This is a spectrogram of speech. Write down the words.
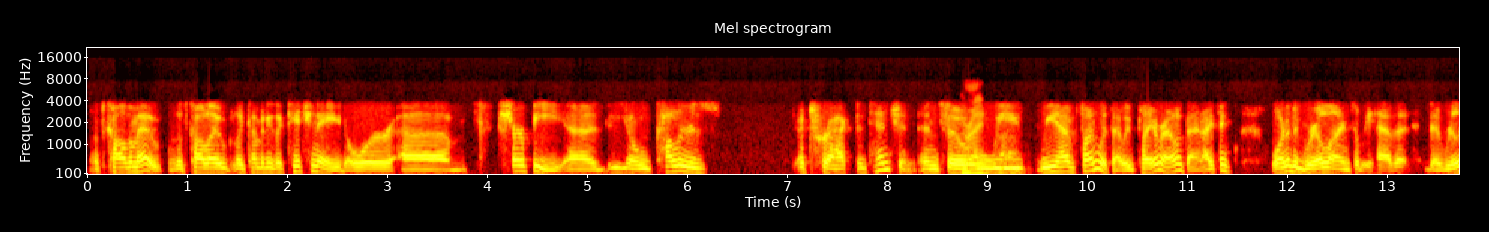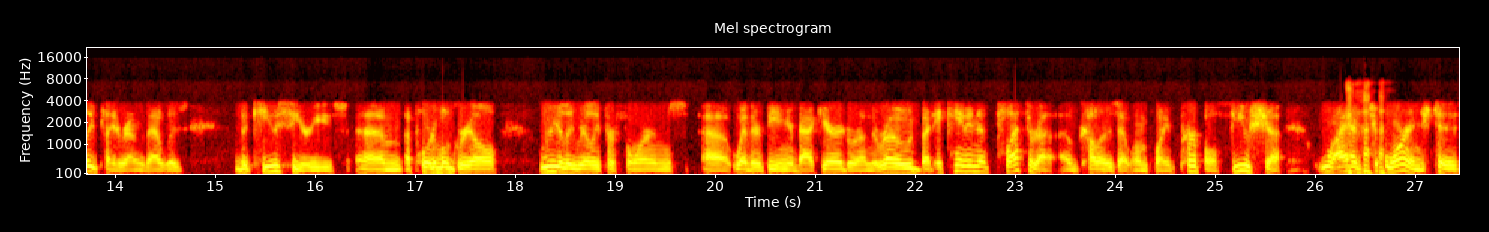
let's call them out let's call out like companies like KitchenAid or um, Sharpie uh, you know colors attract attention. And so right. we we have fun with that. We play around with that. I think one of the grill lines that we have that, that really played around with that was the Q series, um, a portable grill. Really, really performs, uh, whether it be in your backyard or on the road. But it came in a plethora of colors at one point: purple, fuchsia. Well, I have orange to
